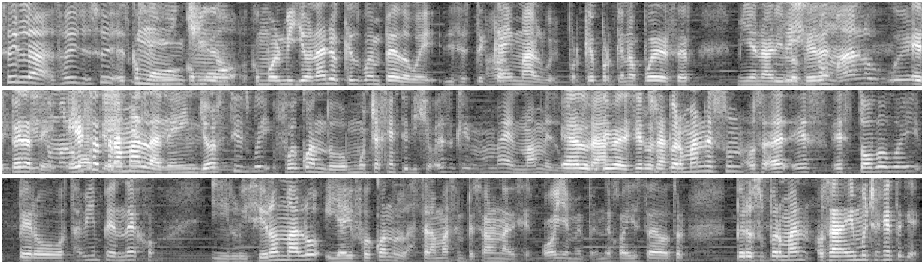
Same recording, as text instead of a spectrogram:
soy la, soy, soy, es como, como, como el millonario que es buen pedo, güey. Dices, te Ajá. cae mal, güey. ¿Por qué? Porque no puede ser millonario Se lo que hizo sea. malo, güey. Espérate, Se hizo malo esa trama, la, gente- de Injustice, güey, fue cuando mucha gente dijo, es que mames, mames, güey. Era o lo que te iba a decir, o sea- Superman es un, o sea, es, es todo, güey, pero está bien pendejo. Y lo hicieron malo y ahí fue cuando las tramas empezaron a decir, oye, me pendejo, ahí está otro. Pero Superman, o sea, hay mucha gente que...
